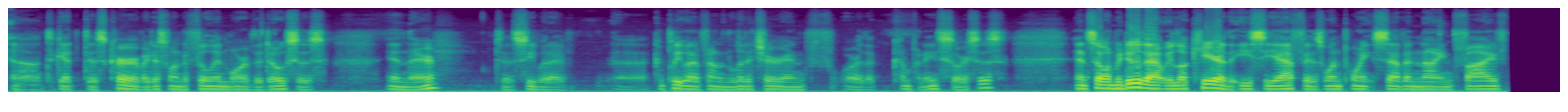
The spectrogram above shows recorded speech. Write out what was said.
uh, to get this curve. I just wanted to fill in more of the doses in there to see what I've uh, complete what I've found in the literature and or the company sources. And so when we do that, we look here, the ECF is 1.795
